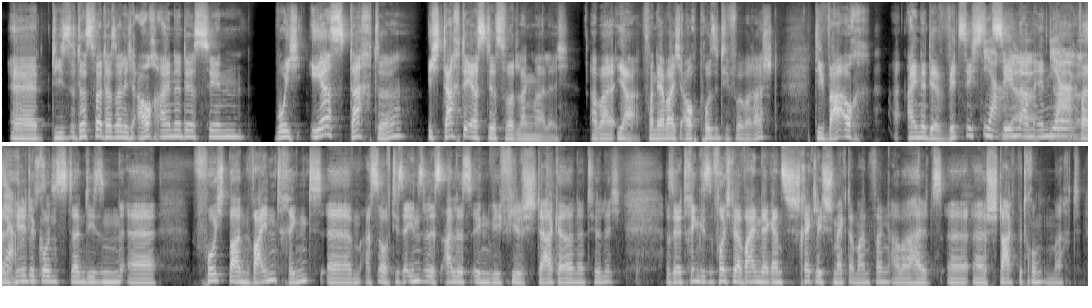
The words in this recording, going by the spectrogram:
Äh, diese, das war tatsächlich auch eine der Szenen, wo ich erst dachte, ich dachte erst, das wird langweilig. Aber ja, von der war ich auch positiv überrascht. Die war auch eine der witzigsten Ja. Szenen Ja. am Ende, Ja, weil ja. Hildegunst dann diesen äh, furchtbaren Wein trinkt. Ähm, achso, auf dieser Insel ist alles irgendwie viel stärker natürlich. Also er trinkt diesen furchtbaren Wein, der ganz schrecklich schmeckt am Anfang, aber halt äh, äh, stark betrunken macht.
